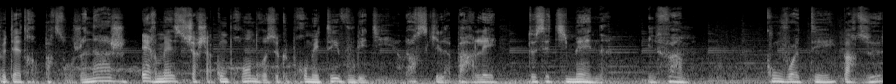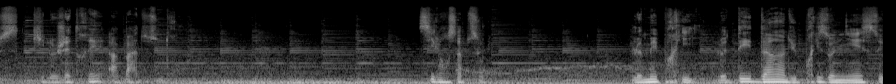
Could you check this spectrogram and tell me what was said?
peut-être par son jeune âge, Hermès cherche à comprendre ce que Prométhée voulait dire lorsqu'il a parlé de cette hymen, une femme convoité par Zeus qui le jetterait à bas de son trône. Silence absolu. Le mépris, le dédain du prisonnier se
